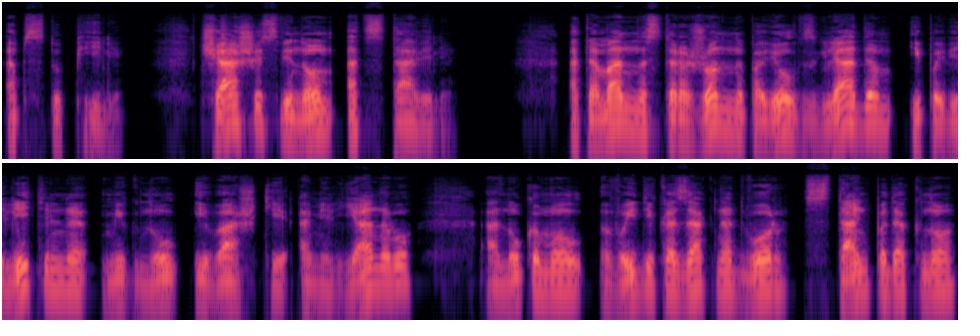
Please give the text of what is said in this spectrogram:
обступили. Чаши с вином отставили. Атаман настороженно повел взглядом и повелительно мигнул Ивашке Амельянову, а ну-ка, мол, выйди, казак, на двор, стань под окно.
